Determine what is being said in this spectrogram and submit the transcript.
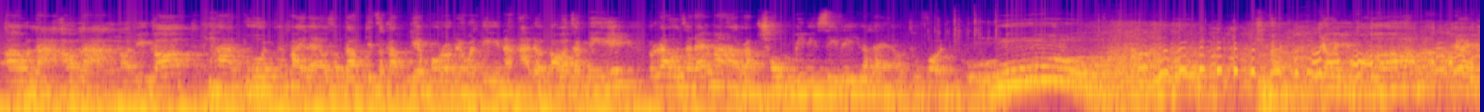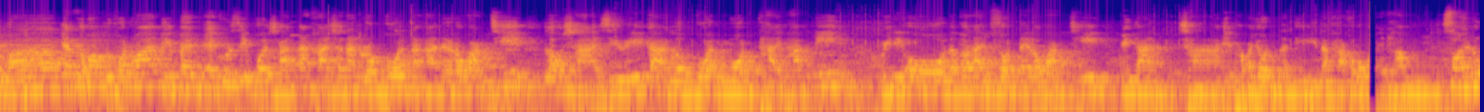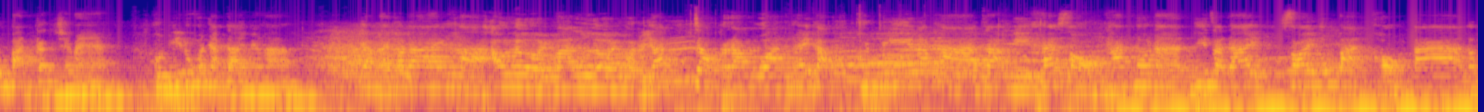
เอาล่ะเอาล่ะ ตอนนี้ก็ผ่านพ้นกันไปแล้วสำหรับกิจกรรมเกมของเราในวันนี้นะคะ เดี๋ยวต่อจากนี้เราจะได้มารับชมมินิซีรีส์กันแล้วทุกคน ใหญ่มากใหญ่ มากอยากจะบอกทุกคนว่านี้เป็น Exclusive Version นะคะ ฉะนั้นรบกวนนะคะ ในระหว่างที่เราฉายซีรีส์การรบกวนงดถ่ายภาพนิ่งวิดีโอ แล้วก็ไลฟ์สดในระหว่างที่มีการฉายภาพยนตร์อันนี้นะคะ เขาบอกว่าไปทำสร้อยลูกปัดกันใช่ไหมคุณพี่ทุกคนอยากได้ไหมคะ อยากได้ก็ได้ค่ะ เอาเลยมาเลยขออนุญาตจับรางวัลให้กับคุณพี่นะคะ จะมีแค่สองท่านเท่านั้นที่จะได้สร้อยลูกปัดของต้า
